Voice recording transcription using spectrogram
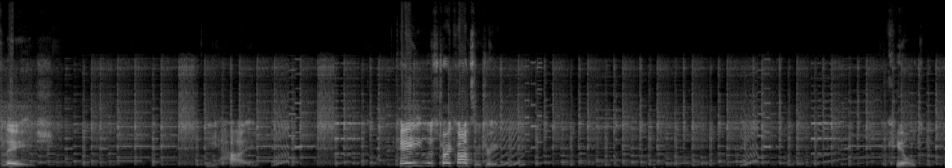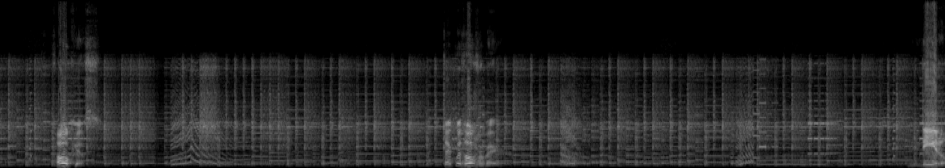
Flage. He hide. Okay, let's try concentrate. Killed. Focus. Deck with Overbear. Needle.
